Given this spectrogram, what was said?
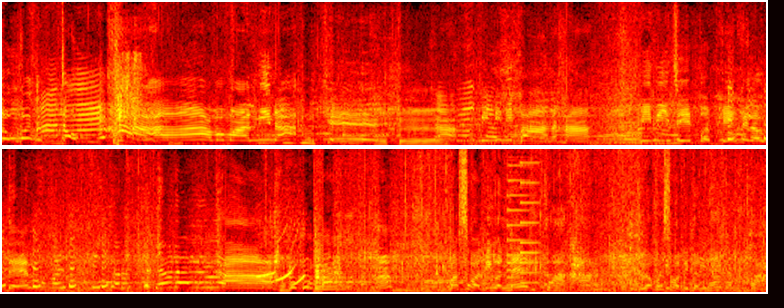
ลงไปจะจม โอเคโอเคค่ะมีมินิบาร์นะคะ มีดีเจเปิดเพลงให้เราแดนซ์ค่ะอะมาสวัสดีวันแม่ดีกว่าค่ะ แล้วไปสวัสดีวันแม่กันดีกว่า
